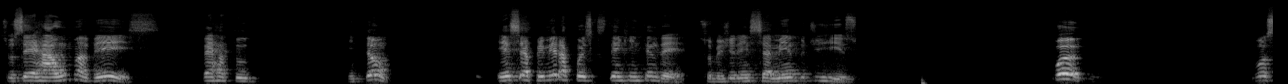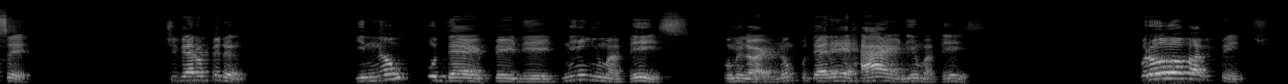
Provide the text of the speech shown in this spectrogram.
se você errar uma vez, ferra tudo. Então, essa é a primeira coisa que você tem que entender sobre gerenciamento de risco. Quando você estiver operando e não puder perder nenhuma vez, ou melhor, não puder errar nenhuma vez, provavelmente,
